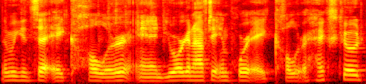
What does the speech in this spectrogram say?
Then we can set a color and you are going to have to import a color hex code.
